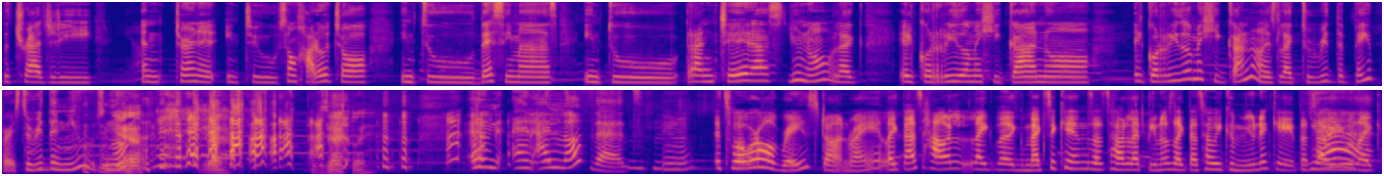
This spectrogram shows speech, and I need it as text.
the tragedy, and turn it into son jarocho, into décimas, into rancheras, you know, like el corrido mexicano. El corrido mexicano is like to read the papers, to read the news, no? Yeah. yeah. Exactly. And and I love that. You mm-hmm. know? It's what we're all raised on, right? Like that's how like the Mexicans, that's how Latinos, like that's how we communicate. That's how you like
